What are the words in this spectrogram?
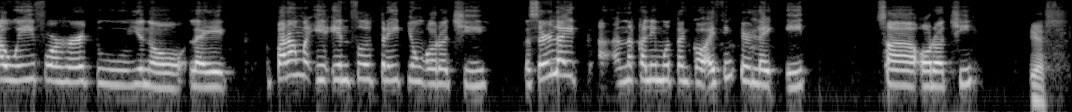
a way for her to, you know, like parang ma-infiltrate yung Orochi. Kasi they're like, nakalimutan ko, I think they're like eight sa Orochi. Yes.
